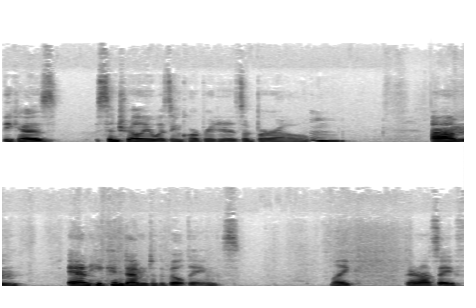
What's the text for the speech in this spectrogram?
because Centralia was incorporated as a borough. Mm. Um, and he condemned the buildings. Like, they're not safe.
